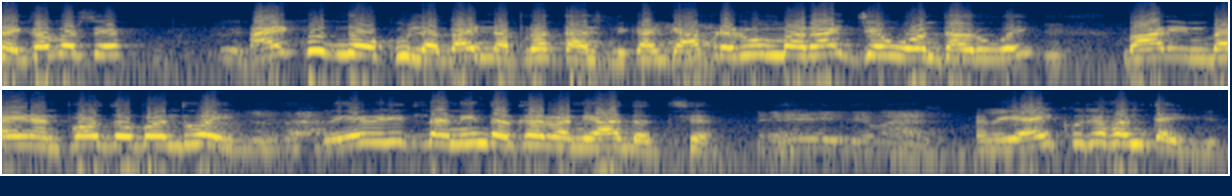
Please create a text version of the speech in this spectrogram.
થાય ખબર છે? આખું જ ન ખુલે બાયના પ્રકાશની કારણ કે આપણે રૂમમાં રાત જેવું અંધારું હોય બારી બાયણા પડદો બંધ હોય એવી રીતના નીંદર કરવાની આદત છે. એટલે આખું જ હંતાઈ ગયું.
